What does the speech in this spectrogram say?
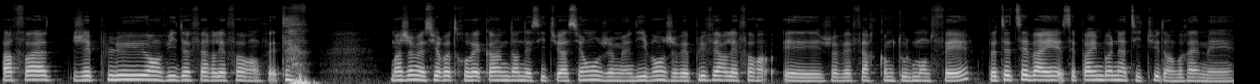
parfois j'ai plus envie de faire l'effort en fait. Moi, je me suis retrouvée quand même dans des situations où je me dis, bon, je vais plus faire l'effort et je vais faire comme tout le monde fait. Peut-être c'est pas, c'est pas une bonne attitude en vrai, mais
